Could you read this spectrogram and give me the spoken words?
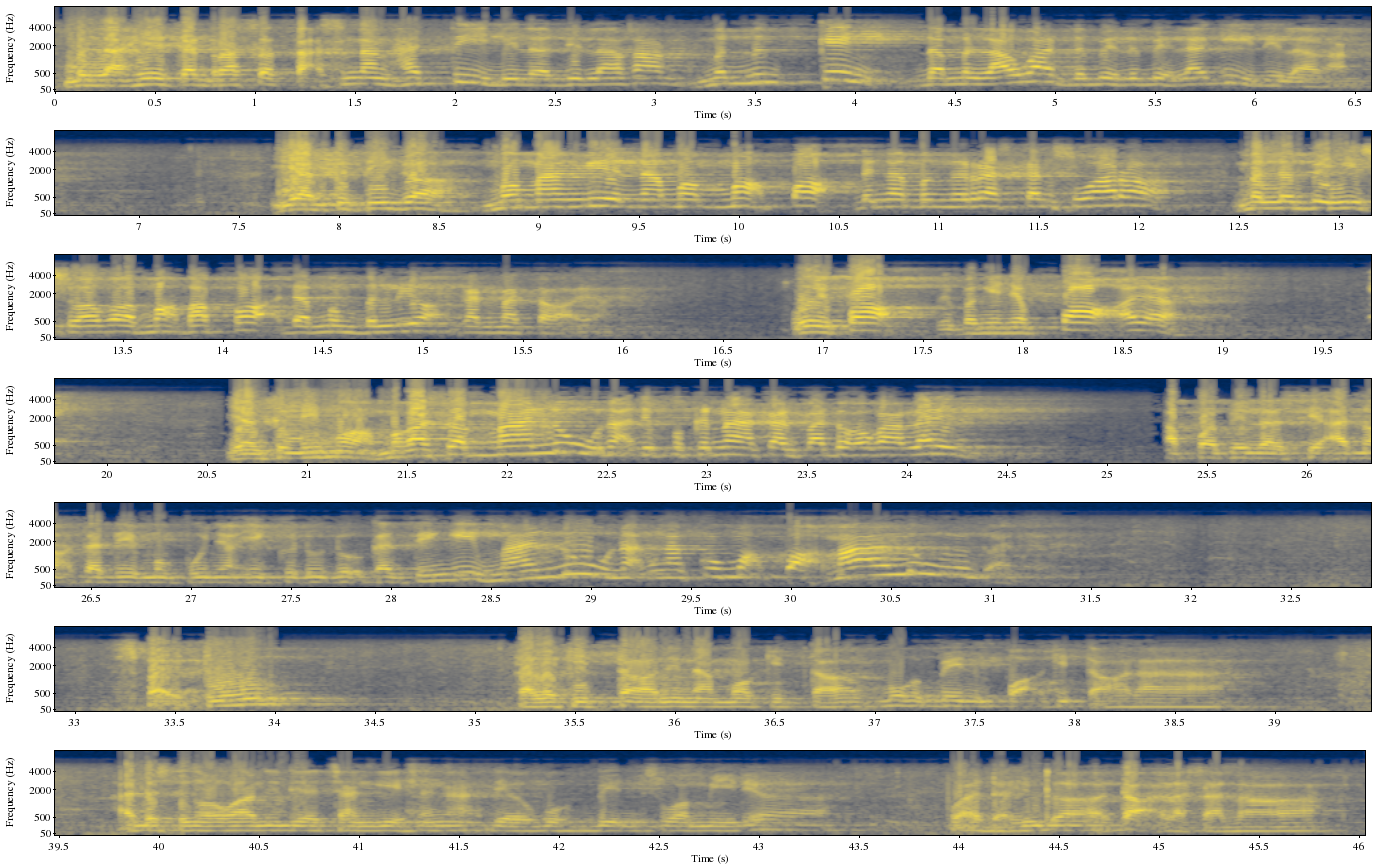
Melahirkan rasa tak senang hati bila dilarang, menengking dan melawan lebih-lebih lagi dilarang. Yang ketiga, memanggil nama mak pak dengan mengeraskan suara, melebihi suara mak bapak dan membeliakkan mata ya. Woi pak, dipanggilnya pak ya. Yang kelima, merasa malu nak diperkenalkan pada orang lain. Apabila si anak tadi mempunyai kedudukan tinggi, malu nak mengaku mak pak, malu tuan. Sebab itu, kalau kita ni nama kita, buh bin pak kita lah. Ada setengah orang ni dia canggih sangat, dia buh bin suami dia. Pun ada juga, taklah salah.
